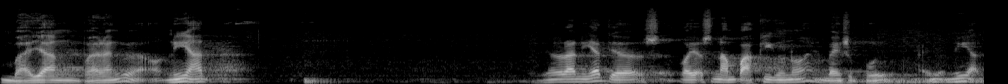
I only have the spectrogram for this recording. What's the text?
mbayang barang gue niat. Ya niat ya kayak senam pagi ngono mbayang subuh. Ayo niat.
